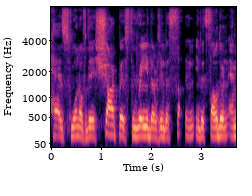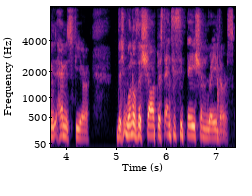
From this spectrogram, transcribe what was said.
has one of the sharpest radars in the in, in the southern hemisphere, the, one of the sharpest anticipation radars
